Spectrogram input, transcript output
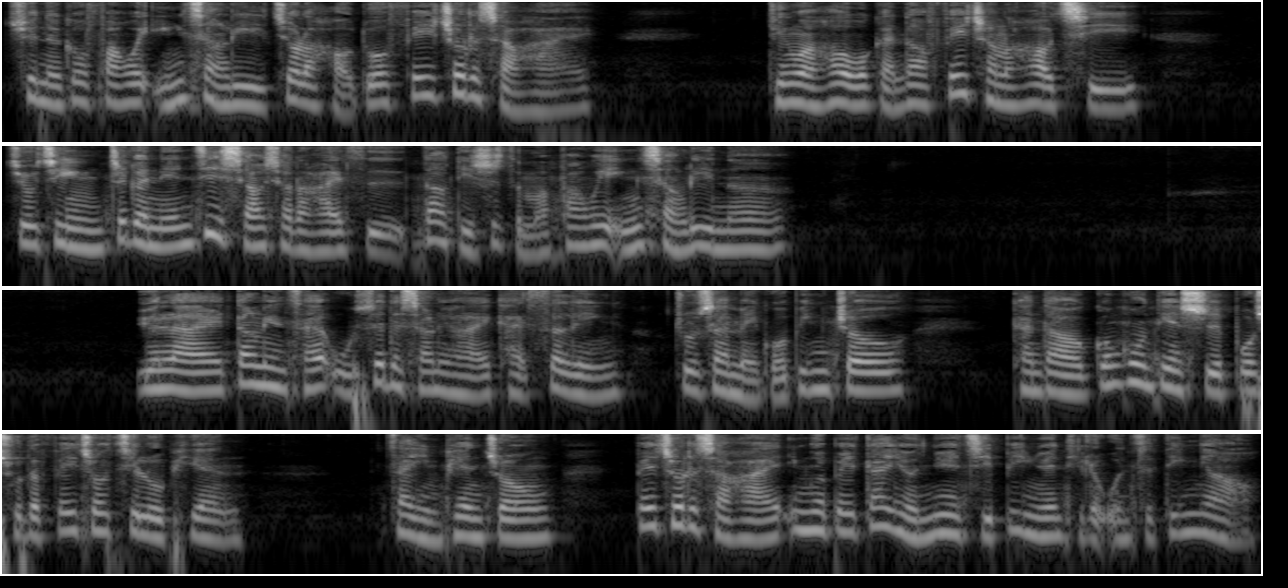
却能够发挥影响力，救了好多非洲的小孩。听完后，我感到非常的好奇，究竟这个年纪小小的孩子到底是怎么发挥影响力呢？原来，当年才五岁的小女孩凯瑟琳住在美国宾州，看到公共电视播出的非洲纪录片。在影片中，非洲的小孩因为被带有疟疾病原体的蚊子叮咬，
